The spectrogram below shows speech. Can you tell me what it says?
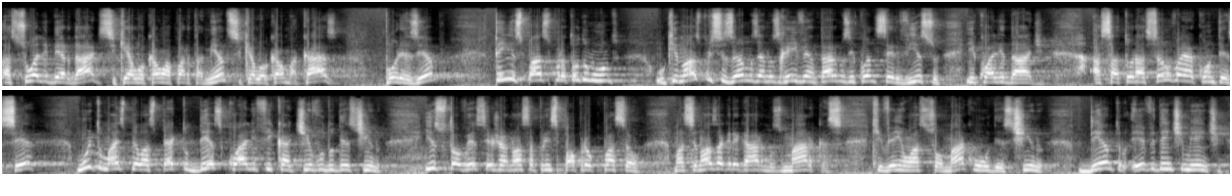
a sua liberdade, se quer alocar um apartamento, se quer alocar uma casa, por exemplo, tem espaço para todo mundo. O que nós precisamos é nos reinventarmos enquanto serviço e qualidade. A saturação vai acontecer muito mais pelo aspecto desqualificativo do destino. Isso talvez seja a nossa principal preocupação. Mas se nós agregarmos marcas que venham a somar com o destino, dentro, evidentemente,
